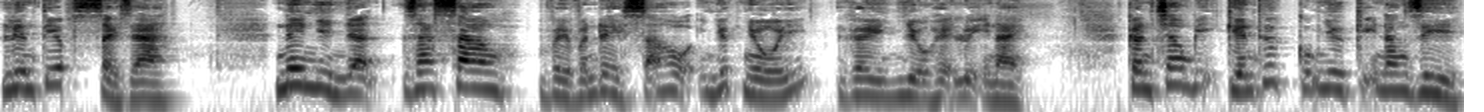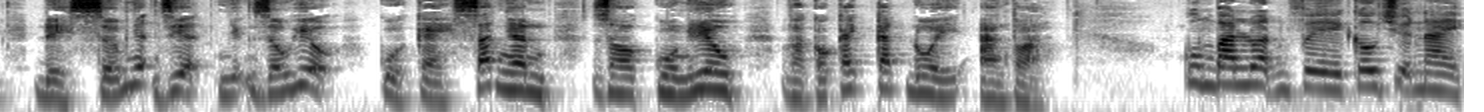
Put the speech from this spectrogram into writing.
liên tiếp xảy ra? Nên nhìn nhận ra sao về vấn đề xã hội nhức nhối gây nhiều hệ lụy này? Cần trang bị kiến thức cũng như kỹ năng gì để sớm nhận diện những dấu hiệu của kẻ sát nhân do cuồng yêu và có cách cắt đuôi an toàn? Cùng bàn luận về câu chuyện này,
